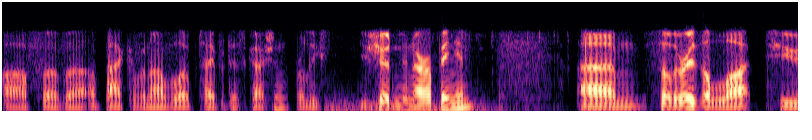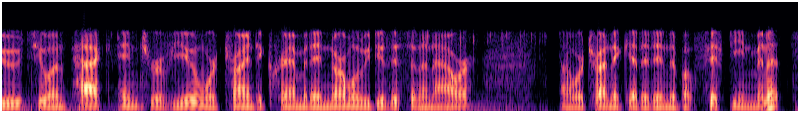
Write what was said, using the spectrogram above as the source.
off of a, a, back of an envelope type of discussion, or at least you shouldn't, in our opinion. Um, so there is a lot to to unpack and to review, and we're trying to cram it in. Normally we do this in an hour. Uh, we're trying to get it in about 15 minutes.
